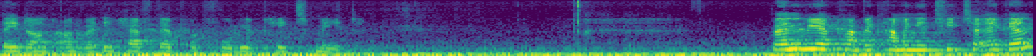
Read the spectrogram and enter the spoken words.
they don't already have their portfolio page made. Then we are becoming a teacher again,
